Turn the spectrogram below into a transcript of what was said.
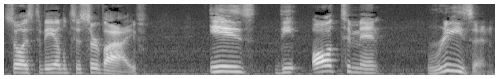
so as to be able to survive, is the ultimate reason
